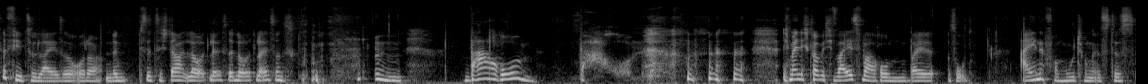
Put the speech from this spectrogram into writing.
sind viel zu leise. Oder und dann sitze ich da laut, leise, laut, leise und warum? Warum? ich meine, ich glaube, ich weiß warum, weil so eine Vermutung ist es.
